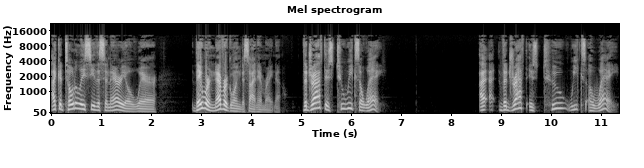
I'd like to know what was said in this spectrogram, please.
I could totally see the scenario where they were never going to sign him right now. The draft is two weeks away. I, I, the draft is two weeks away.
